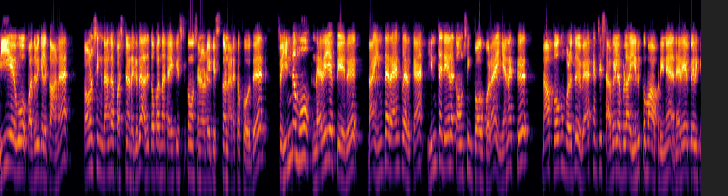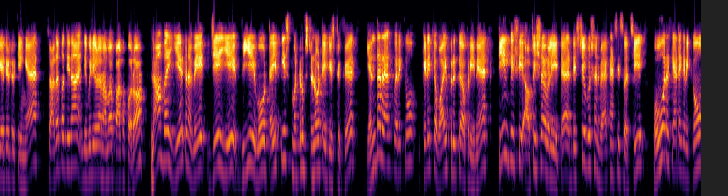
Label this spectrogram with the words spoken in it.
விஏஓ பதவிகளுக்கான கவுன்சிலிங் தாங்க ஃபர்ஸ்ட் நடக்குது. அதுக்கப்புறம் தான் டைபிஸ்ட்டுக்கும் செனோ டைபிஸ்ட்டுக்கும் நடக்க போகுது. ஸோ இன்னமும் நிறைய பேர் நான் இந்த ரேங்க்ல இருக்கேன். இந்த டேல கவுன்சிலிங் போக போறேன். எனக்கு நான் போகும்பொழுது வேகன்சிஸ் அவைலபிளா இருக்குமா அப்படின்னு நிறைய பேர் கேட்டுட்டு இருக்கீங்க ஸோ அதை பத்தி தான் இந்த வீடியோல நம்ம பார்க்க போறோம். நாம ஏற்கனவே ஜேஏ விஏஓ டைபிஸ்ட் மற்றும் ஸ்டெனோ டைபிஸ்டுக்கு எந்த ரேங்க் வரைக்கும் கிடைக்க வாய்ப்பு இருக்கு அப்படின்னு டிஎன்பிசி அபிஷியலா வெளியிட்ட டிஸ்ட்ரிபியூஷன் வேகன்சிஸ் வச்சு ஒவ்வொரு கேட்டகரிக்கும்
